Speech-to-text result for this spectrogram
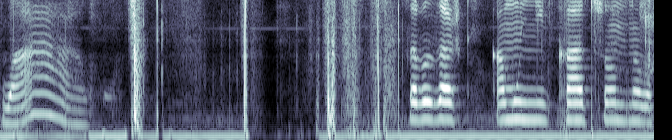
Вау! Саботаж коммуникационного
